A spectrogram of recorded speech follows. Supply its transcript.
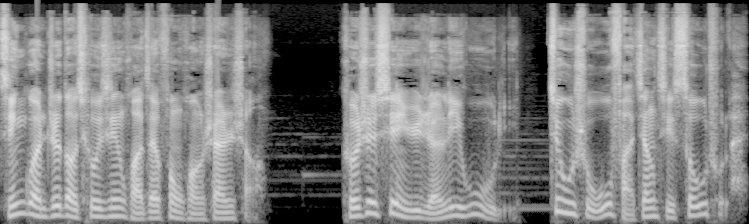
尽管知道邱新华在凤凰山上，可是限于人力物力，就是无法将其搜出来。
